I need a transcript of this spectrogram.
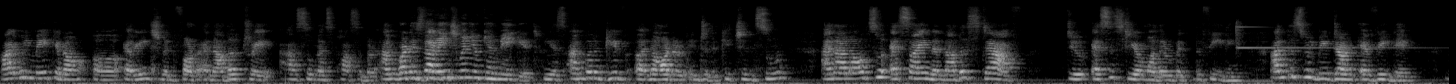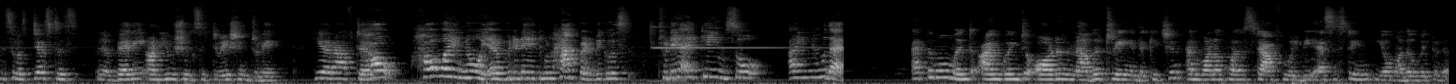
I will make an uh, arrangement for another tray as soon as possible. And What is the arrangement you can make it? Yes, I'm going to give an order into the kitchen soon, and I'll also assign another staff to assist your mother with the feeding. And this will be done every day. This was just a very unusual situation today. Hereafter, How how I know every day it will happen because today I came so I knew that. at the moment, I'm going to order another tray in the kitchen, and one of our staff will be assisting your mother with the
